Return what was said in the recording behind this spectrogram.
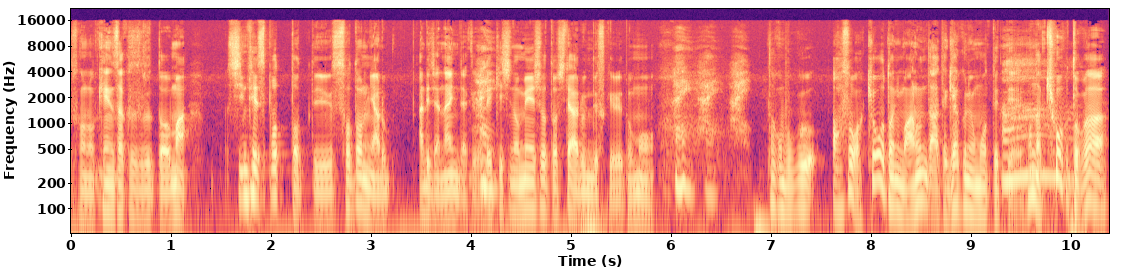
その検索すると、まあ、心霊スポットっていう外にあるあれじゃないんだけど、はい歴史の名所としてあるんですけれどもはいはいはい。だから僕あそうか京都にもあるんだって逆に思っててほんなら京都が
